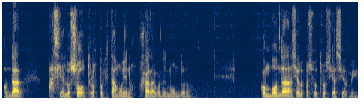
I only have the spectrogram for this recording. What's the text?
bondad hacia los otros, porque estaba muy enojada con el mundo, ¿no? Con bondad hacia los otros y hacia mí.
